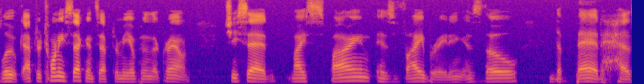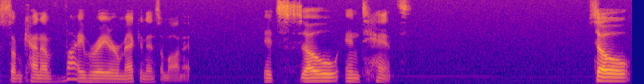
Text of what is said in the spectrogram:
Luke, after twenty seconds after me opening the crown, she said, My spine is vibrating as though the bed has some kind of vibrator mechanism on it. It's so intense. So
